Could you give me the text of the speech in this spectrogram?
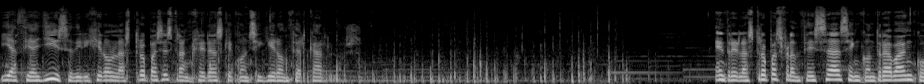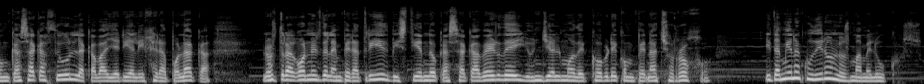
y hacia allí se dirigieron las tropas extranjeras que consiguieron cercarlos. Entre las tropas francesas se encontraban con casaca azul la caballería ligera polaca, los dragones de la emperatriz vistiendo casaca verde y un yelmo de cobre con penacho rojo, y también acudieron los mamelucos.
